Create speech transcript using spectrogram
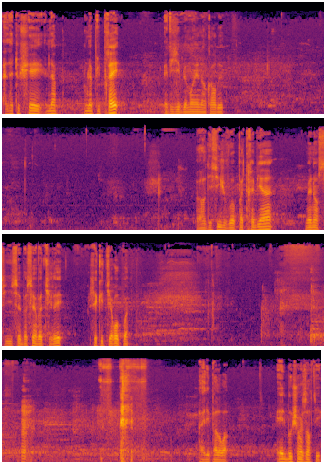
Elle a touché la, la plus près. Et visiblement, il y en a encore deux. Alors d'ici, je vois pas très bien. Maintenant, si Sébastien va tirer, c'est qu'il tire au point. Elle n'est pas droit. Et le bouchon est sorti.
